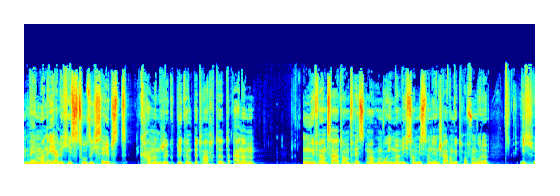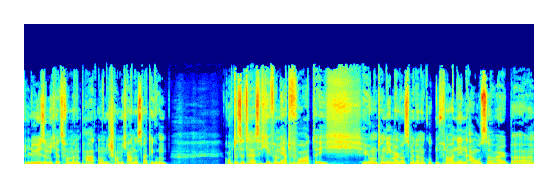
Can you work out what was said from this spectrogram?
Wenn man ehrlich ist zu sich selbst, kann man rückblickend betrachtet einen ungefähren Zeitraum festmachen, wo innerlich so ein bisschen die Entscheidung getroffen wurde, ich löse mich jetzt von meinem Partner und ich schaue mich andersweitig um. Ob das jetzt heißt, ich gehe vermehrt fort, ich unternehme mal was mit einer guten Freundin außerhalb äh,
